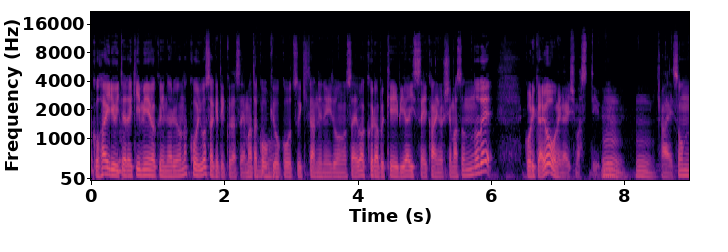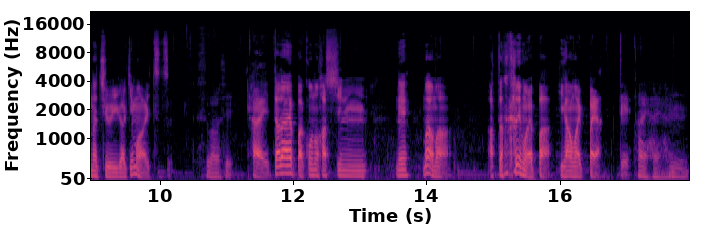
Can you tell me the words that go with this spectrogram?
ご配慮いただき迷惑になるような行為を避けてください。また公共交通機関での移動の際はクラブ警備は一切関与してますのでご理解をお願いしますっていう、うんうん。はい、そんな注意書きもありつつ、素晴らしい。はい、ただやっぱこの発信ねまあまああった中でもやっぱ批判はいっぱいあって。はいはいはい、うん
